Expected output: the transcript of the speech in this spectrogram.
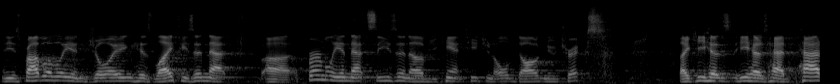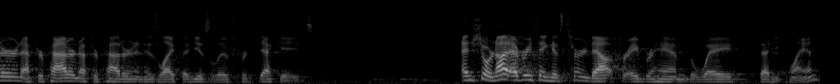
And he's probably enjoying his life. He's in that, uh, firmly in that season of you can't teach an old dog new tricks. like he has, he has had pattern after pattern after pattern in his life that he has lived for decades. And sure, not everything has turned out for Abraham the way that he planned.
